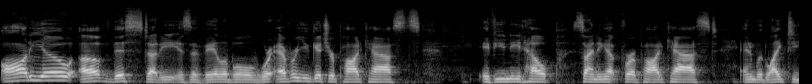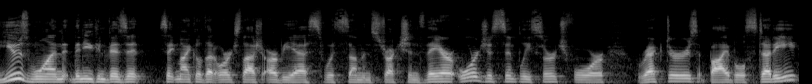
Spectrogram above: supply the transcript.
audio of this study is available wherever you get your podcasts. If you need help signing up for a podcast and would like to use one, then you can visit stmichael.org slash RBS with some instructions there, or just simply search for Rector's Bible Study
